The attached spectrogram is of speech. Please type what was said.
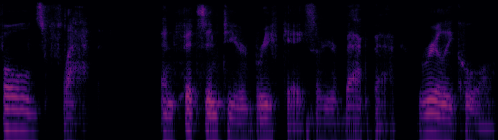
folds flat and fits into your briefcase or your backpack. Really cool.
